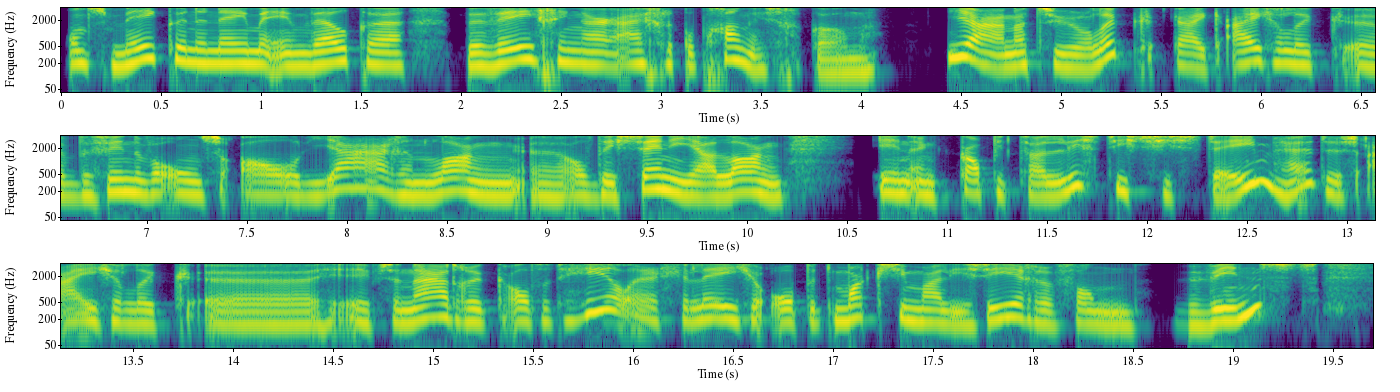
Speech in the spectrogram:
ons mee kunnen nemen in welke beweging er eigenlijk op gang is gekomen? Ja, natuurlijk. Kijk, eigenlijk uh, bevinden we ons al jarenlang, uh, al decennia lang, in een kapitalistisch systeem. Hè? Dus eigenlijk uh, heeft de nadruk altijd heel erg gelegen op het maximaliseren van winst.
